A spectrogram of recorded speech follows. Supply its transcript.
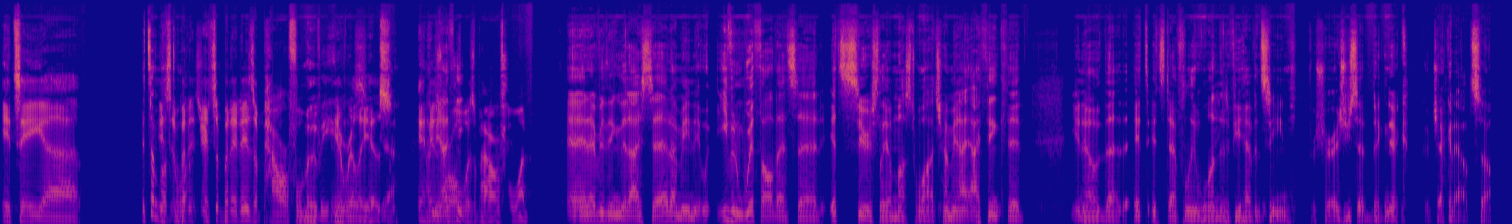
it's a uh, It's a it's, must but it, it's a, but it is a powerful movie. It, It really is, is, yeah. and I his mean, role think- was a powerful one. And everything that I said, I mean, even with all that said, it's seriously a must watch. I mean, I, I think that, you know, that it's it's definitely one that if you haven't seen, for sure, as you said, Big Nick, go check it out. So,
